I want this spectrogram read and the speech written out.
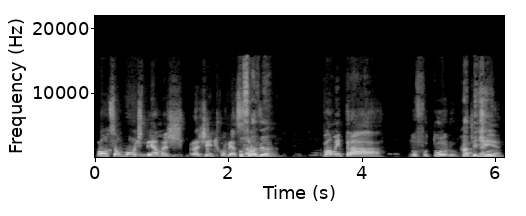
Bom, são bons temas para a gente conversar. Ô, Flávio. Vamos entrar no futuro? Rapidinho.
